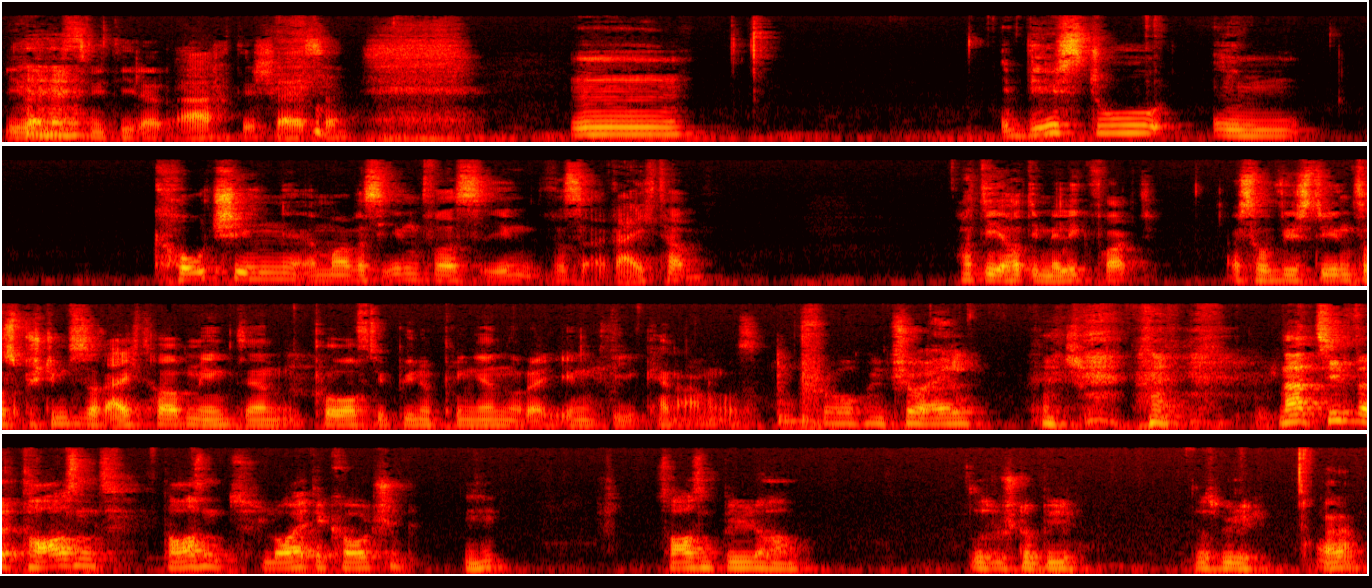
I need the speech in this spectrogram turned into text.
Lieber nichts mit Deload. Ach, die Scheiße. Mm, willst du im Coaching mal was irgendwas, irgendwas erreicht haben? Hat die, hat die Melly gefragt? Also willst du irgendwas Bestimmtes erreicht haben, irgendeinen Pro auf die Bühne bringen oder irgendwie, keine Ahnung was? Pro und Joel. Na, Ziel wäre 1000, 1000 Leute coachen, Mhm. 1000 Bilder haben. Das ist stabil. Das will ich. Oder?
